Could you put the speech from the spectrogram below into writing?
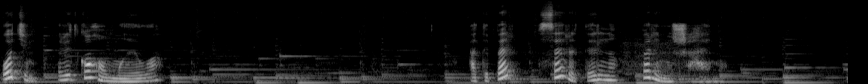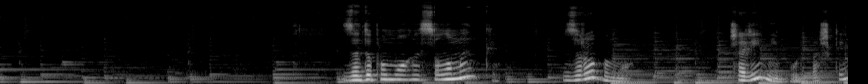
Потім рідкого мила. А тепер все ретельно перемішаємо. За допомогою соломинки зробимо чарівні бульбашки.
